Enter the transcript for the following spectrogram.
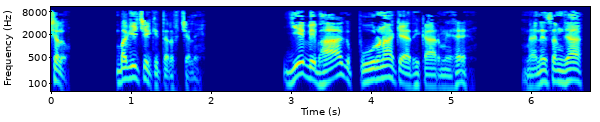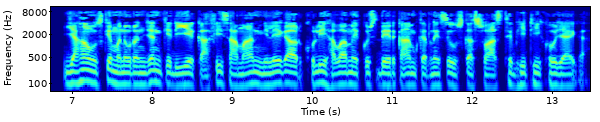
चलो, बगीचे की तरफ़ चलें। ये विभाग पूर्णा के अधिकार में है। मैंने समझा यहाँ उसके मनोरंजन के लिए काफ़ी सामान मिलेगा और खुली हवा में कुछ देर काम करने से उसका स्वास्थ्य भी ठीक हो जाएगा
